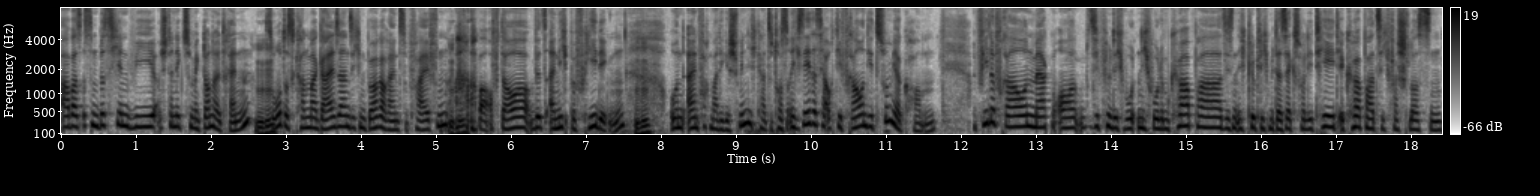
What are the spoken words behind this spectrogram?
aber es ist ein bisschen wie ständig zu McDonald's rennen. Mhm. So, das kann mal geil sein, sich einen Burger reinzupfeifen, mhm. aber auf Dauer wird es einen nicht befriedigen mhm. und einfach mal die Geschwindigkeit zu trotzen. Und ich sehe das ja auch die Frauen, die zu mir kommen. Viele Frauen merken, oh, sie fühlen sich wohl, nicht wohl im Körper, sie sind nicht glücklich mit der Sexualität, ihr Körper hat sich verschlossen.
